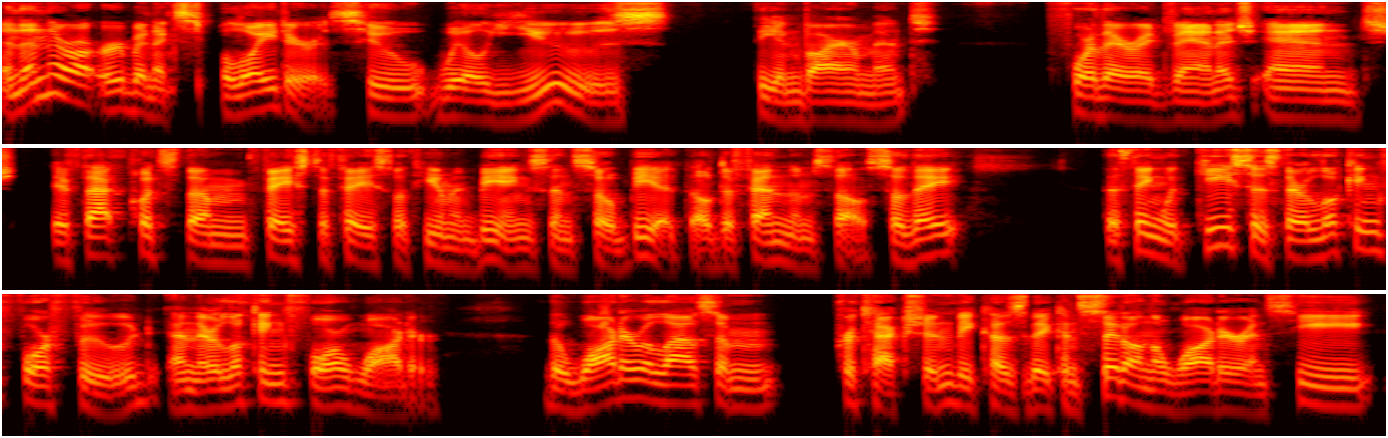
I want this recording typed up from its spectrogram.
And then there are urban exploiters who will use the environment for their advantage. And if that puts them face to face with human beings, then so be it. They'll defend themselves. So they, the thing with geese is they're looking for food and they're looking for water. The water allows them protection because they can sit on the water and see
